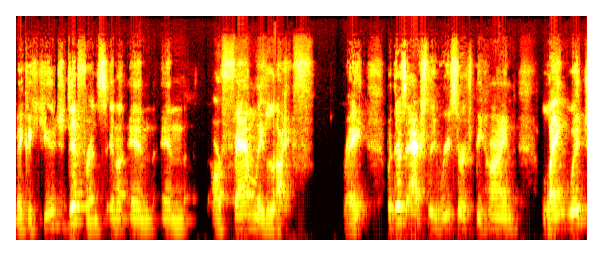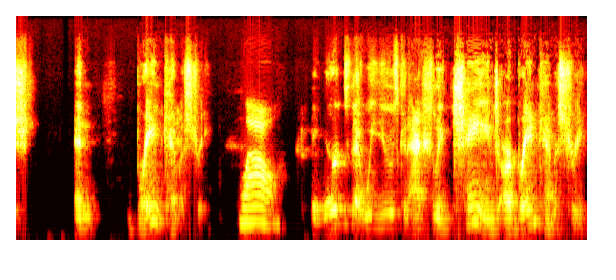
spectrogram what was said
make a huge difference in, in, in our family life, right? But there's actually research behind language and brain chemistry. Wow the words that we use can actually change our brain chemistry.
